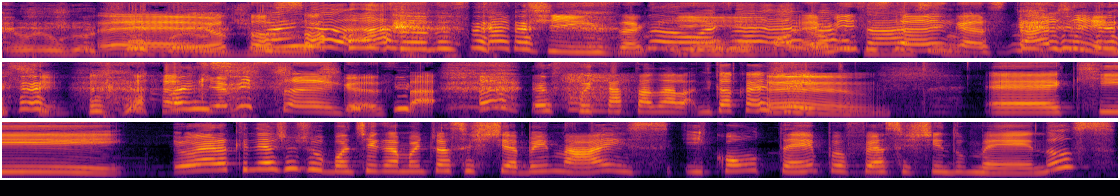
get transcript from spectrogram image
Eu, eu, eu, é, eu, eu tô só contando os catins aqui. Não, é, é, é miçangas, tá, gente? Mas... Aqui é miçangas, tá? Eu fui catada lá. De qualquer jeito. É, é que. Eu era que nem a Jujuba. Antigamente eu assistia bem mais. E com o tempo eu fui assistindo menos.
